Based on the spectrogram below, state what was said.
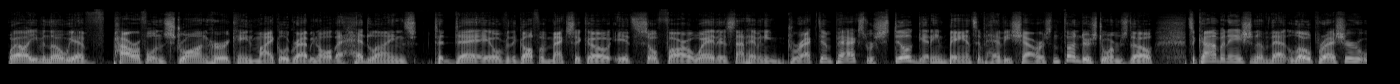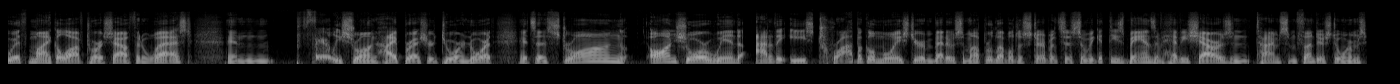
Well, even though we have powerful and strong Hurricane Michael grabbing all the headlines today over the Gulf of Mexico, it's so far away that it's not having any direct impacts. We're still getting bands of heavy showers and thunderstorms, though. It's a combination of that low pressure with Michael off to our south and west, and fairly strong high pressure to our north. It's a strong onshore wind out of the east, tropical moisture embedded with some upper level disturbances. So we get these bands of heavy showers and times some thunderstorms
